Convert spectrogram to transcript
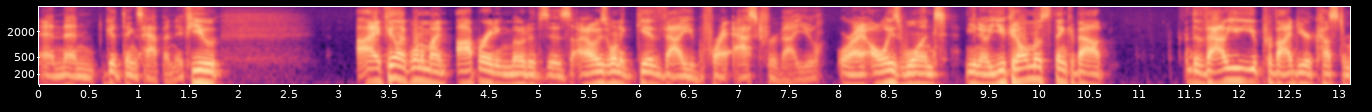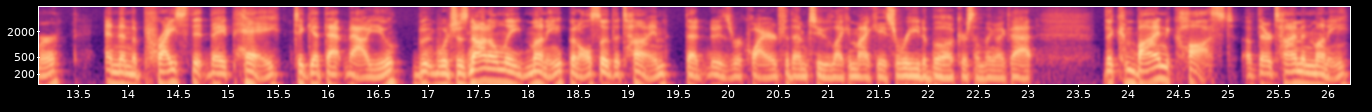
and then good things happen. If you i feel like one of my operating motives is i always want to give value before i ask for value or i always want you know you could almost think about the value you provide to your customer and then the price that they pay to get that value, which is not only money, but also the time that is required for them to, like in my case, read a book or something like that. The combined cost of their time and money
